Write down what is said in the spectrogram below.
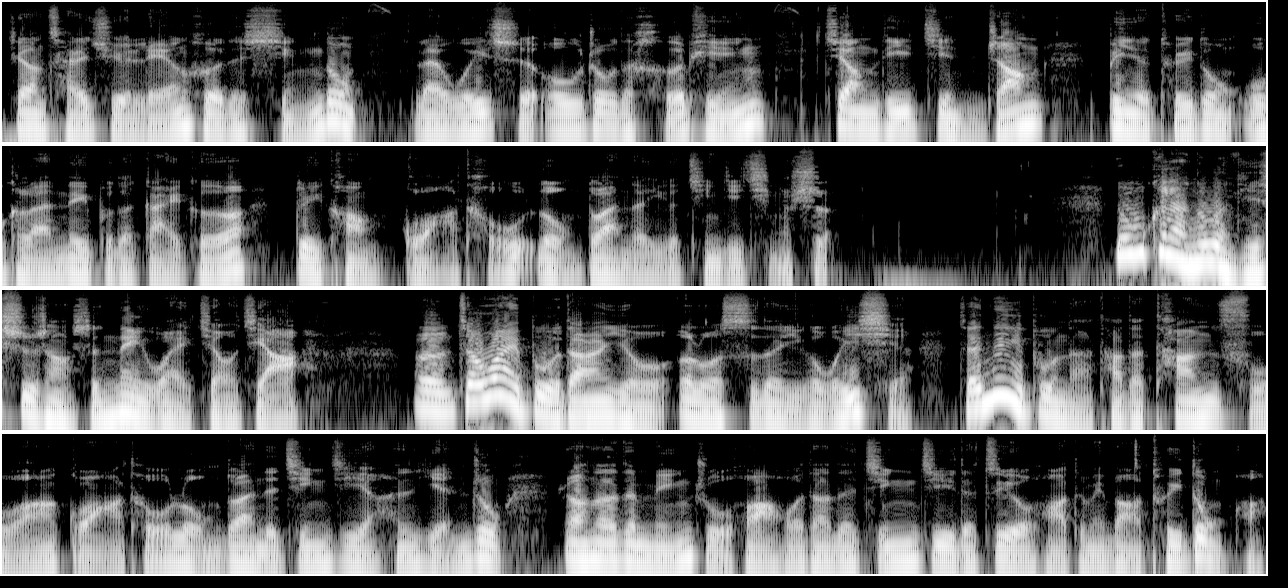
将采取联合的行动来维持欧洲的和平，降低紧张，并且推动乌克兰内部的改革，对抗寡头垄断的一个经济形势。因为乌克兰的问题事实上是内外交加。呃，在外部当然有俄罗斯的一个威胁，在内部呢，它的贪腐啊、寡头垄断的经济啊很严重，让它的民主化或它的经济的自由化都没办法推动啊。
